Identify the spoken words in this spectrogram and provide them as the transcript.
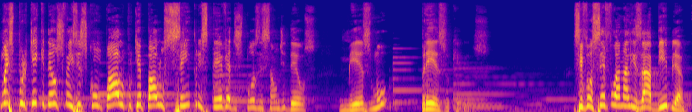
Mas por que, que Deus fez isso com Paulo? Porque Paulo sempre esteve à disposição de Deus, mesmo preso, queridos. Se você for analisar a Bíblia,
